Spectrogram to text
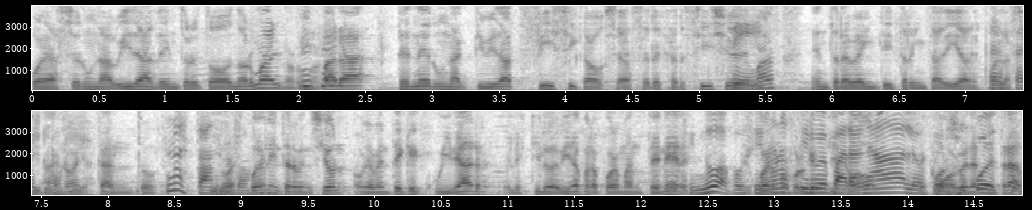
puede hacer una vida dentro de todo normal, y para tener una actividad física, o sea, hacer ejercicio y demás, entre 20 y 30 días después de la cirugía. No es tanto. No es tanto. Y después de la intervención, obviamente hay que cuidar el estilo de vida para poder mantener Sin duda, porque si no, no sirve para nada. Lo Por supuesto,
